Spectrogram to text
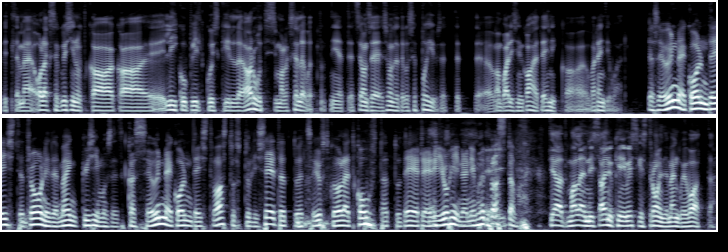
ütleme, oleks sa küsinud ka, ka liikuv pilt kuskil arvutis, siis ma oleks selle võtnud, nii et, et see on see, see on see tegelikult see põhjus, et, et ma valisin kahe tehnika variandi vahel ja see Õnne kolmteist ja droonide mäng küsimus, et kas see Õnne kolmteist vastus tuli seetõttu, et sa justkui oled kohustatud ERR-i juhina niimoodi vastama? tead, ma olen lihtsalt ainuke inimene, kes droonide mängu ei vaata.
